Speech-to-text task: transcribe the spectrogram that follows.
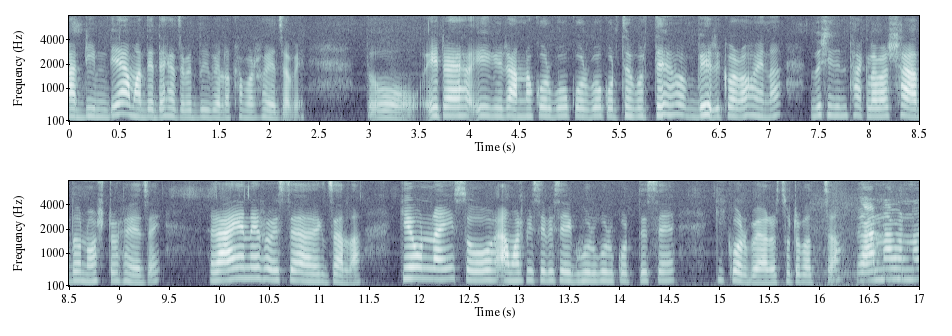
আর ডিম দিয়ে আমাদের দেখা যাবে দুই বেলা খাবার হয়ে যাবে। তো এটা এই রান্না করব করব, করতে করতে বের করা হয় না। বেশি দিন থাকলে আবার স্বাদও নষ্ট হয়ে যায়। রায়ানের হয়েছে আরেক জ্বালা। কেউ নাই সো আমার পিছে পিছে ঘুর ঘুর করতেছে। কি করবে আর ছোট বাচ্চা? রান্না বান্না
